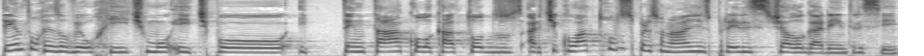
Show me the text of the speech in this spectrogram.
tentam resolver o ritmo e, tipo. e tentar colocar todos, articular todos os personagens pra eles dialogarem entre si.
